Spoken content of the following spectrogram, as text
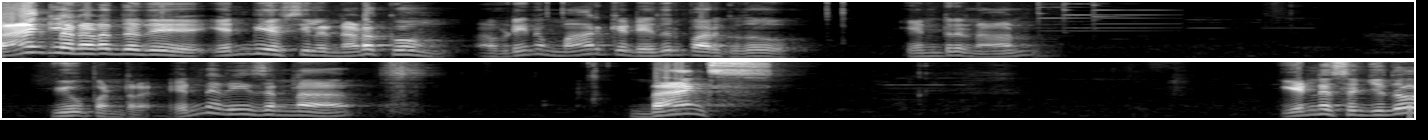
பேங்க்கில் நடந்தது என்பிஎஃப்சியில் நடக்கும் அப்படின்னு மார்க்கெட் எதிர்பார்க்குதோ என்று நான் வியூ பண்ணுறேன் என்ன ரீசன்னா பேங்க்ஸ் என்ன செஞ்சதோ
